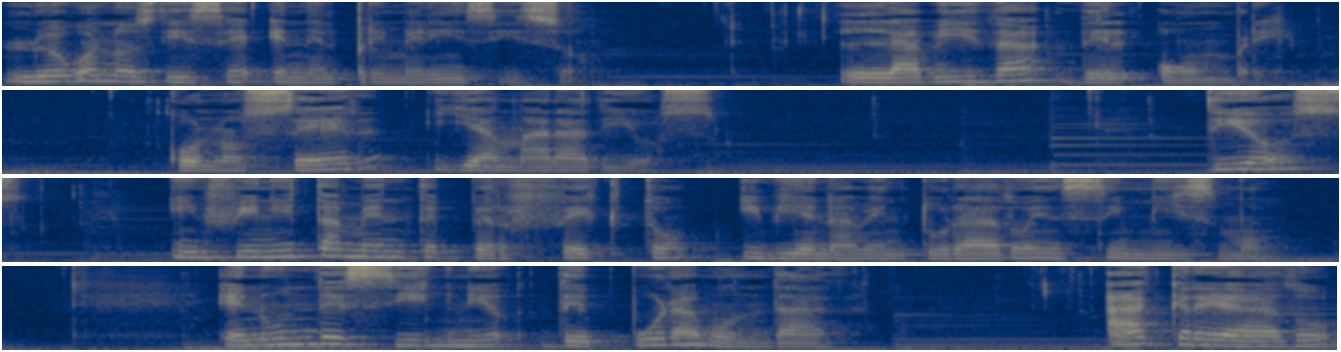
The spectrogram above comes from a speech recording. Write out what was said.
Luego nos dice en el primer inciso, la vida del hombre, conocer y amar a Dios. Dios, infinitamente perfecto y bienaventurado en sí mismo, en un designio de pura bondad, ha creado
